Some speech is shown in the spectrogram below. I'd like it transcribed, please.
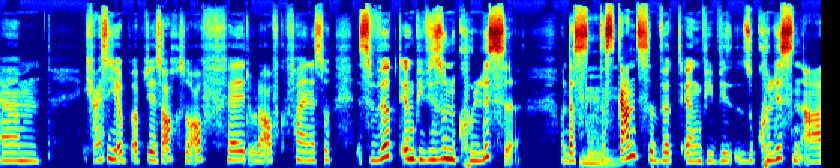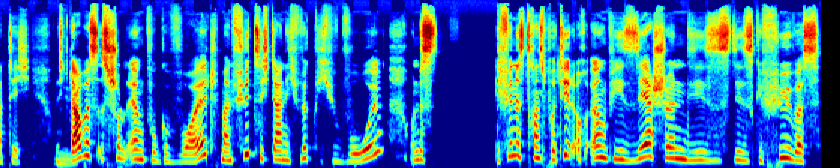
ähm, ich weiß nicht, ob ob dir das auch so auffällt oder aufgefallen ist so, es wirkt irgendwie wie so 'ne Kulisse. Und das das Mhm. Ganze wirkt irgendwie wie so kulissenartig. Und ich Mhm. glaube, es ist schon irgendwo gewollt. Man fühlt sich da nicht wirklich wohl und es ich finde, es transportiert auch irgendwie sehr schön dieses dieses Gefühl, was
